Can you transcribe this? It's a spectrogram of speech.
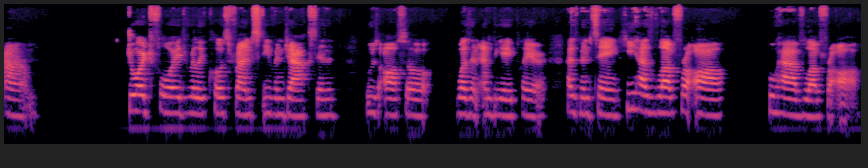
Um, George Floyd's really close friend, Stephen Jackson, who's also was an NBA player, has been saying he has love for all who have love for all.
